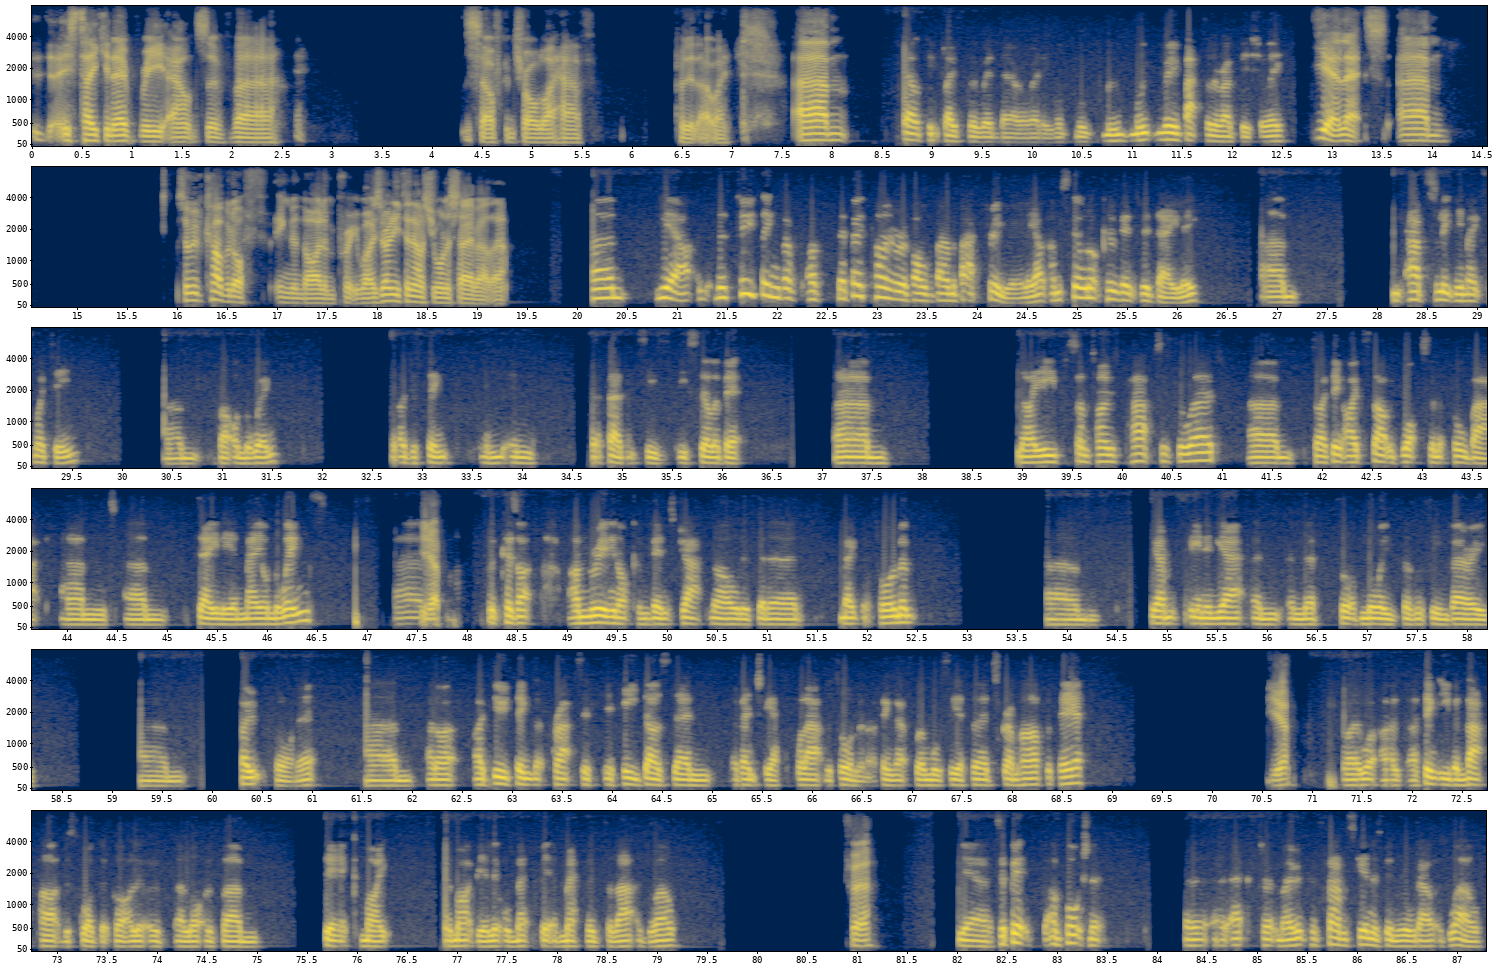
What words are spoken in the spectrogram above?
it's taking every ounce of uh, self control I have. Put it that way. Um, Fell too close to the wind there already. We'll, we'll, we'll, we'll move back to the rugby, shall we? yeah, let's. Um, so we've covered off England Ireland pretty well. Is there anything else you want to say about that? Um, yeah, there's two things. I've, I've, they both kind of revolve around the back three, really. I, I'm still not convinced with Daly. Um, he absolutely makes my team, um, but on the wing, I just think in, in defence he's he's still a bit um, naive. Sometimes, perhaps is the word. Um, so I think I'd start with Watson at fullback and um, Daly and May on the wings. Um, Yep. Because I, I'm really not convinced Jack Nowell is going to make the tournament. Um, we haven't seen him yet, and, and the sort of noise doesn't seem very um, hopeful on it. Um, and I, I do think that perhaps if, if he does then eventually have to pull out of the tournament, I think that's when we'll see a third scrum half appear. Yeah. So I, I, think even that part of the squad that got a little, a lot of um, stick might there might be a little me- bit of method to that as well. Fair. Yeah, it's a bit unfortunate uh, uh, Exeter at the moment because Sam Skin has been ruled out as well.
